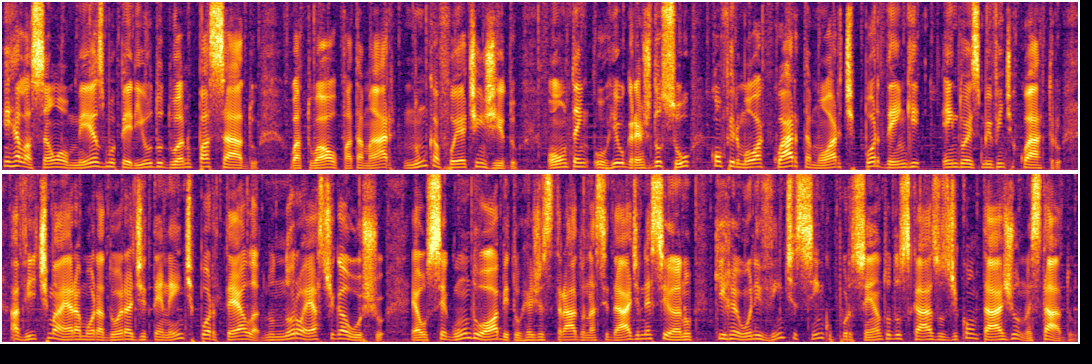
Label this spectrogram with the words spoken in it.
em relação ao mesmo período do ano passado. O atual patamar nunca foi atingido. Ontem, o Rio Grande do Sul confirmou a quarta morte por dengue em 2024. A vítima era moradora de Tenente Portela, no Noroeste Gaúcho. É o segundo óbito registrado na cidade nesse ano, que reúne 25% dos casos de contágio no estado.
